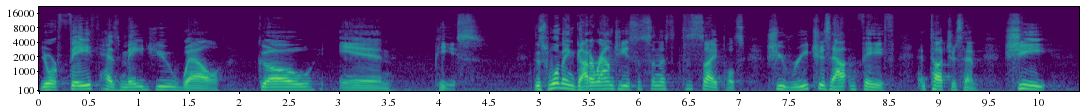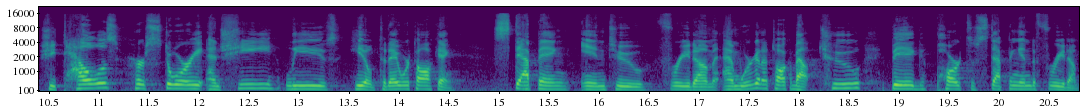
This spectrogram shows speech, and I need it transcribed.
your faith has made you well. Go in peace. This woman got around Jesus and his disciples. She reaches out in faith and touches him. She, she tells her story and she leaves healed. Today we're talking stepping into freedom. And we're going to talk about two big parts of stepping into freedom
